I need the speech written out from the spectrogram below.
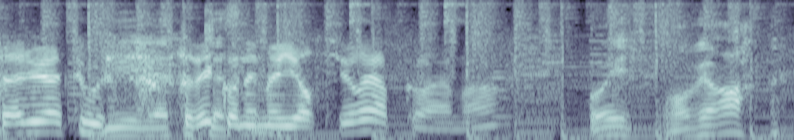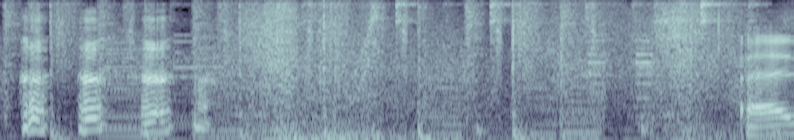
Salut à tous. Vous savez la qu'on est meilleur sur herbe quand même. Hein Oui, on verra. Euh,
